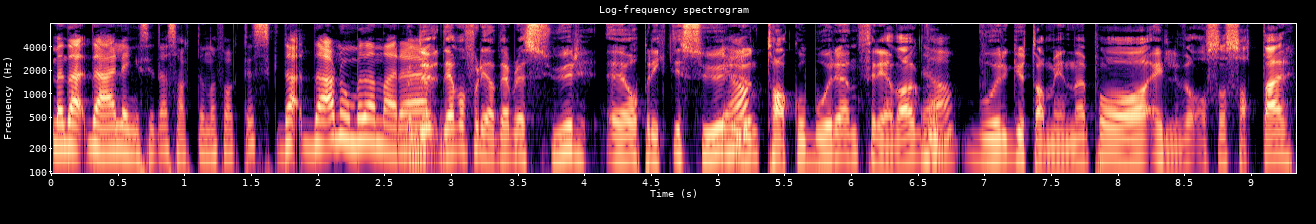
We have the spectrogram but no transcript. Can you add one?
Men det, det er lenge siden jeg har sagt det nå, faktisk. Det, det er noe med den derre Men det, det var fordi at jeg ble sur, eh, oppriktig sur, Ja. rundt tacobordet en fredag Ja. hvor, hvor gutta mine på 11 også satt der.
